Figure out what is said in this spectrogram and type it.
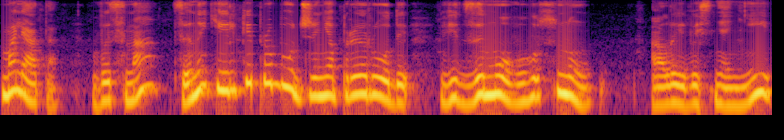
Малята, весна це не тільки пробудження природи від зимового сну, але й весняні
